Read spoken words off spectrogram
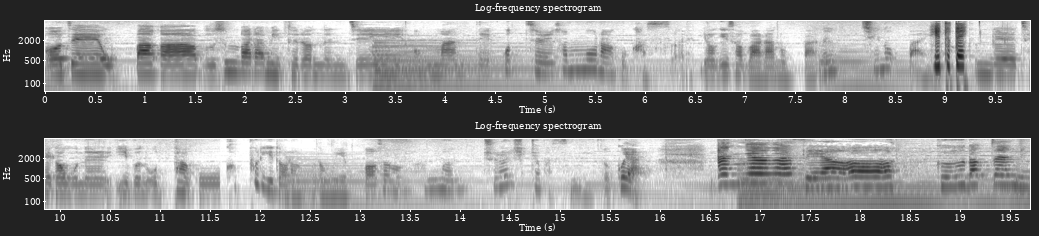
어제 오빠가 무슨 바람이 들었는지 엄마한테 꽃을 선물하고 갔어요 여기서 말한 오빠는 친오빠예요 히트텍 근데 제가 오늘 입은 옷하고 커플이더라고요. 너무 예뻐서 한번 출연시켜봤습니다. 코야 안녕하세요. 구독자님.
